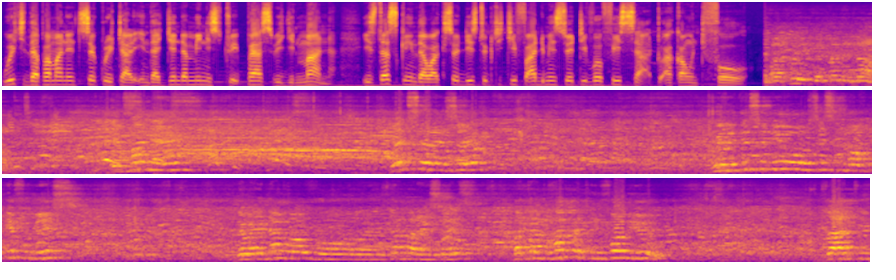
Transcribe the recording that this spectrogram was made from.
which the permanent secretary in the gender ministry, Pius Bigirimana, is tasking the Wakiso district chief administrative officer to account for. But where is the money now? The money, Excellency, with this new system of IFMIS, there were a number of uh, conferences, but I'm happy to inform you that the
